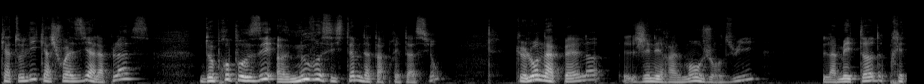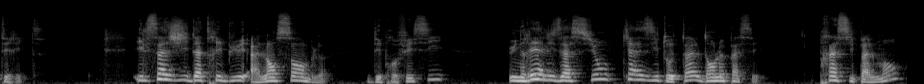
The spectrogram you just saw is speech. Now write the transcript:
catholique a choisi à la place de proposer un nouveau système d'interprétation que l'on appelle généralement aujourd'hui la méthode prétérite. Il s'agit d'attribuer à l'ensemble des prophéties une réalisation quasi totale dans le passé, principalement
